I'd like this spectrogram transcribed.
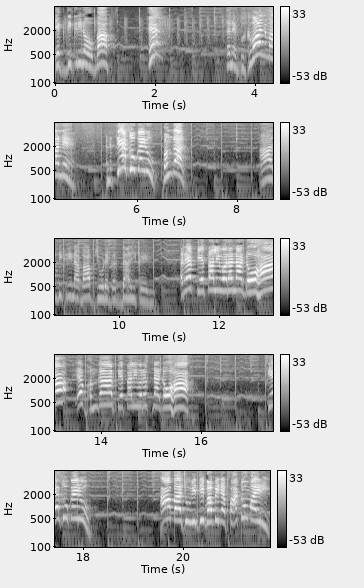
એક દીકરીનો બાપ. હે? તને ભગવાન માને. અને તે શું કર્યું? ભંગાર. આ દીકરીના બાપ જોડે ગદ્દારી કરી. અરે તેતાલી વર્ષના ડોહા, એ ભંગાર તેતાલી વર્ષના ડોહા. તે શું કર્યું? આ બાજુ વિધિ ભાભીને પાટું મારી.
